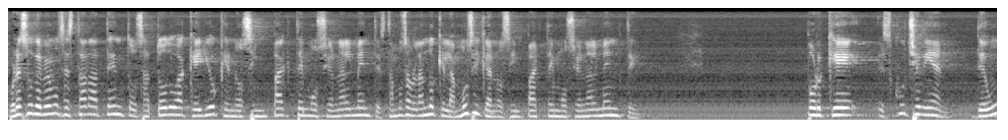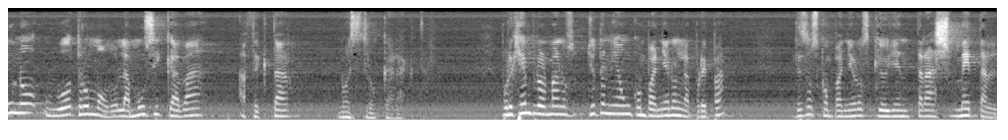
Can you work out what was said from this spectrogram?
Por eso debemos estar atentos a todo aquello que nos impacte emocionalmente. Estamos hablando que la música nos impacta emocionalmente. Porque, escuche bien, de uno u otro modo la música va a afectar nuestro carácter. Por ejemplo, hermanos, yo tenía un compañero en la prepa, de esos compañeros que oyen trash metal.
